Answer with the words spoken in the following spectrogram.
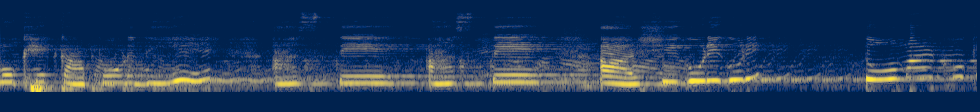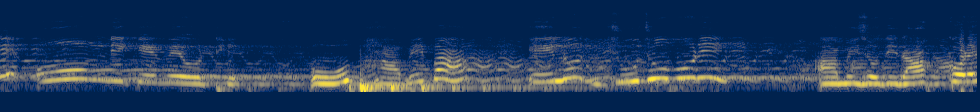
মুখে কাপড় দিয়ে আস্তে আস্তে আসি গুড়ি গুড়ি, তোমার খুকে অমনি কেঁদে ওঠে। ও ভাবে বা এলো জুজু বুড়ি। আমি যদি রাগ করে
